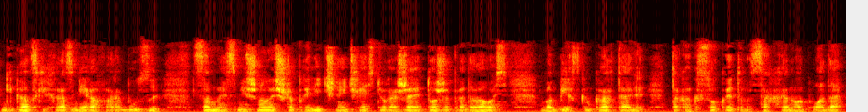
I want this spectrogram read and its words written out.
гигантских размеров арбузы. Самое смешное, что приличная часть урожая тоже продавалась в вампирском квартале, так как сок этого сахарного плода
